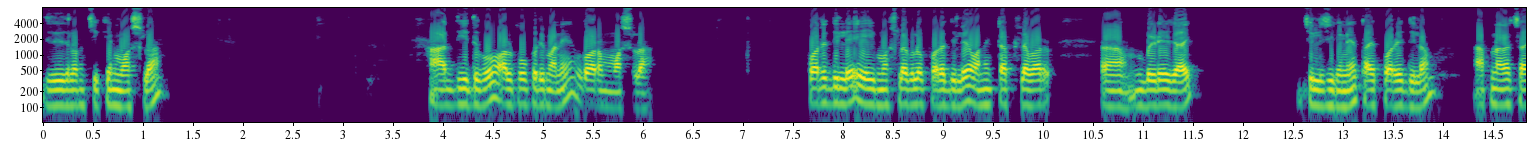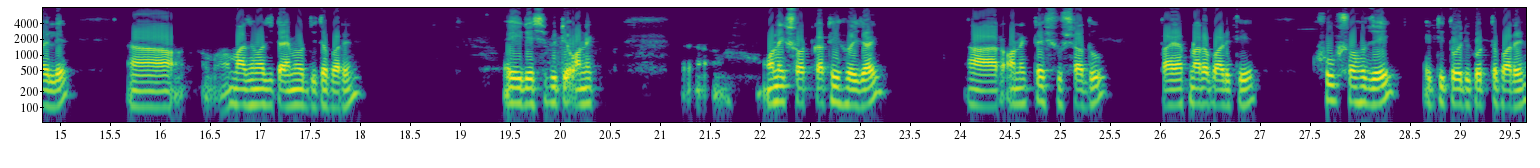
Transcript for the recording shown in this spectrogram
দিয়ে দিলাম চিকেন মশলা। আর দিয়ে দেবো অল্প পরিমাণে গরম মশলা। পরে দিলে, এই মশলাগুলো পরে দিলে অনেকটা ফ্লেভার বেড়ে যায় চিলি চিকেনে তাই পরে দিলাম। আপনারা চাইলে মাঝে মাঝে টাইমেও দিতে পারেন। এই রেসিপিটি অনেক অনেক শর্টকাটই হয়ে যায়, আর অনেকটাই সুস্বাদু। তাই আপনারা বাড়িতে খুব সহজেই এটি তৈরি করতে পারেন।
